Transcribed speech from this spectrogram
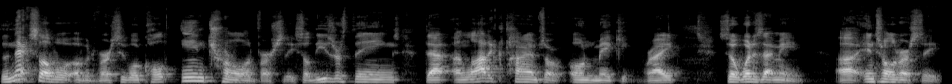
The next level of adversity we'll call internal adversity. So these are things that a lot of times are own making, right? So what does that mean? Uh, internal adversity.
